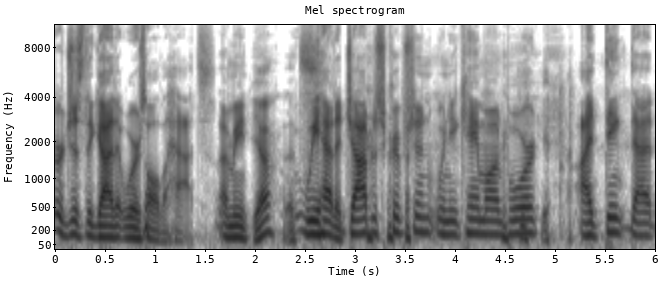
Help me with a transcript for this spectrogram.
are just the guy that wears all the hats. I mean, Yeah, that's, we had a job description when you came on board. I think that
